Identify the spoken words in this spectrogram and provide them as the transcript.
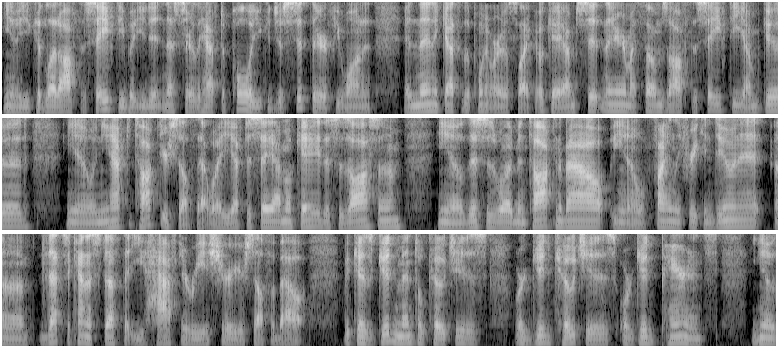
you know you could let off the safety but you didn't necessarily have to pull. You could just sit there if you wanted. And then it got to the point where it's like okay i'm sitting there my thumbs off the safety i'm good you know, and you have to talk to yourself that way. You have to say, I'm okay, this is awesome. You know, this is what I've been talking about, you know, finally freaking doing it. Um, that's the kind of stuff that you have to reassure yourself about because good mental coaches or good coaches or good parents, you know,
